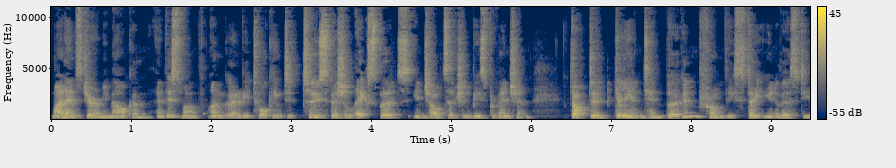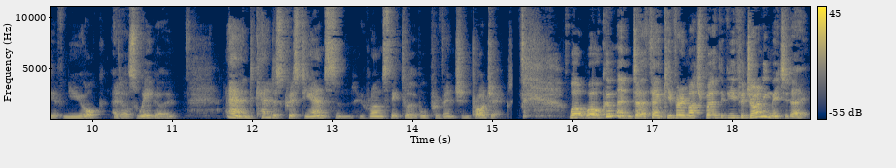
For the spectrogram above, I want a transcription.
My name's Jeremy Malcolm, and this month I'm going to be talking to two special experts in child sexual abuse prevention Dr. Gilian Tenbergen from the State University of New York at Oswego, and Candice Christiansen, who runs the Global Prevention Project. Well, welcome, and uh, thank you very much, both of you, for joining me today.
